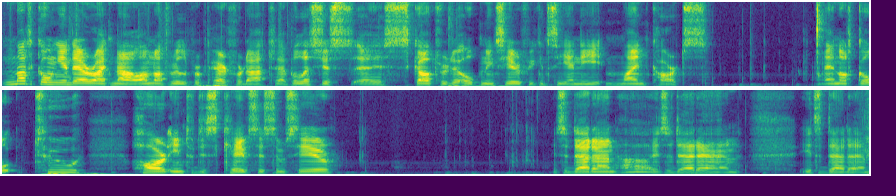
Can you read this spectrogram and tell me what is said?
not going in there right now. I'm not really prepared for that. Uh, but let's just uh, scout through the openings here if we can see any mine carts. And not go too hard into these cave systems here. It's a dead end. Ah, it's a dead end. It's a dead end.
